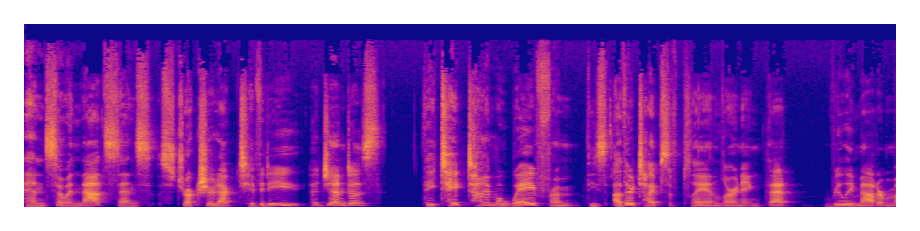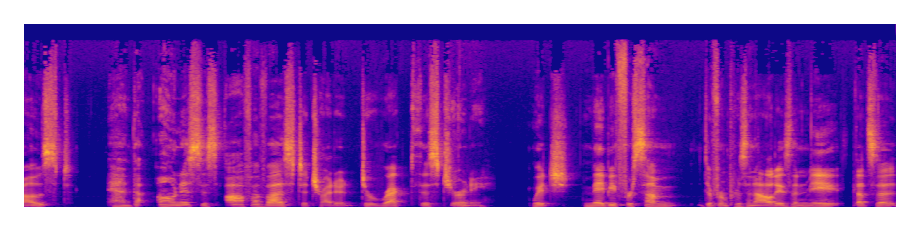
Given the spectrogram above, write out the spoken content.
And so, in that sense, structured activity agendas, they take time away from these other types of play and learning that really matter most. And the onus is off of us to try to direct this journey which maybe for some different personalities than me, that's a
